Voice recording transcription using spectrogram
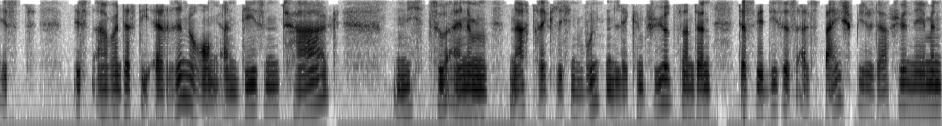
ist, ist aber, dass die Erinnerung an diesen Tag nicht zu einem nachträglichen Wundenlecken führt, sondern dass wir dieses als Beispiel dafür nehmen,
